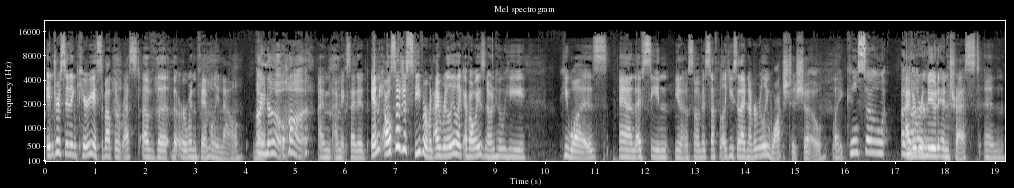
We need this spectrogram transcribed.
interested and curious about the rest of the the Irwin family now. I know, huh? I'm I'm excited, and also just Steve Irwin. I really like. I've always known who he he was, and I've seen you know some of his stuff. But like you said, I've never really watched his show. Like Well, so I have a renewed interest in.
